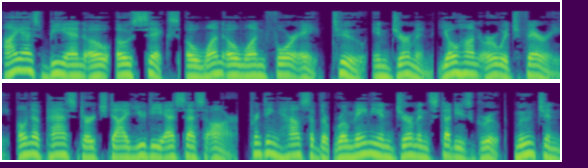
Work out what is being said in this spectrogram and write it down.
ISBN 0-06-010148-2 in German Johann Urwich Ferry, Ohne Pass durch die UdSSR, Printing House of the Romanian German Studies Group, München,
